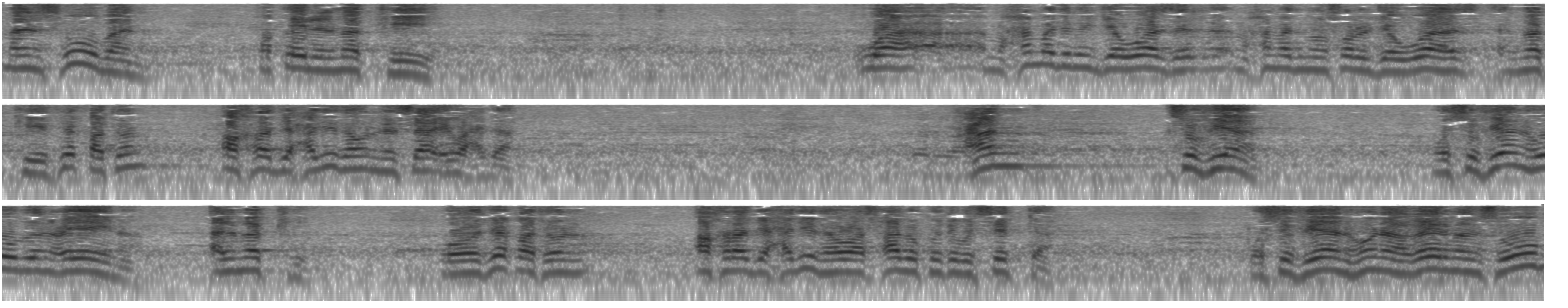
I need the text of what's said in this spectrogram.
منسوبا فقيل المكي. ومحمد بن جواز محمد بن منصور الجواز المكي ثقة أخرج حديثه النسائي وحده. عن سفيان. وسفيان هو بن عيينة المكي. وهو ثقة أخرج حديثه أصحاب الكتب الستة. وسفيان هنا غير منسوب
